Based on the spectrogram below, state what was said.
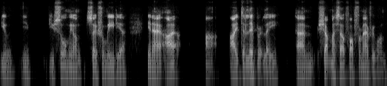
you you you saw me on social media, you know I I, I deliberately um, shut myself off from everyone,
